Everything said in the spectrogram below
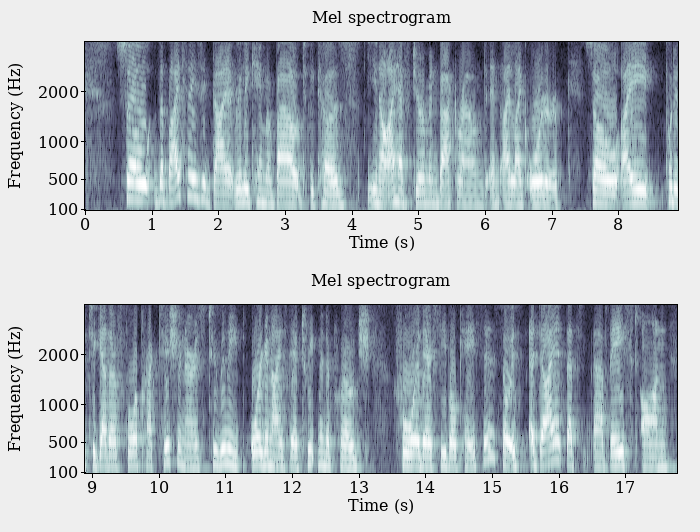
So the biphasic diet really came about because, you know, I have German background and I like order. So I put it together for practitioners to really organize their treatment approach for their SIBO cases. So it's a diet that's uh, based on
